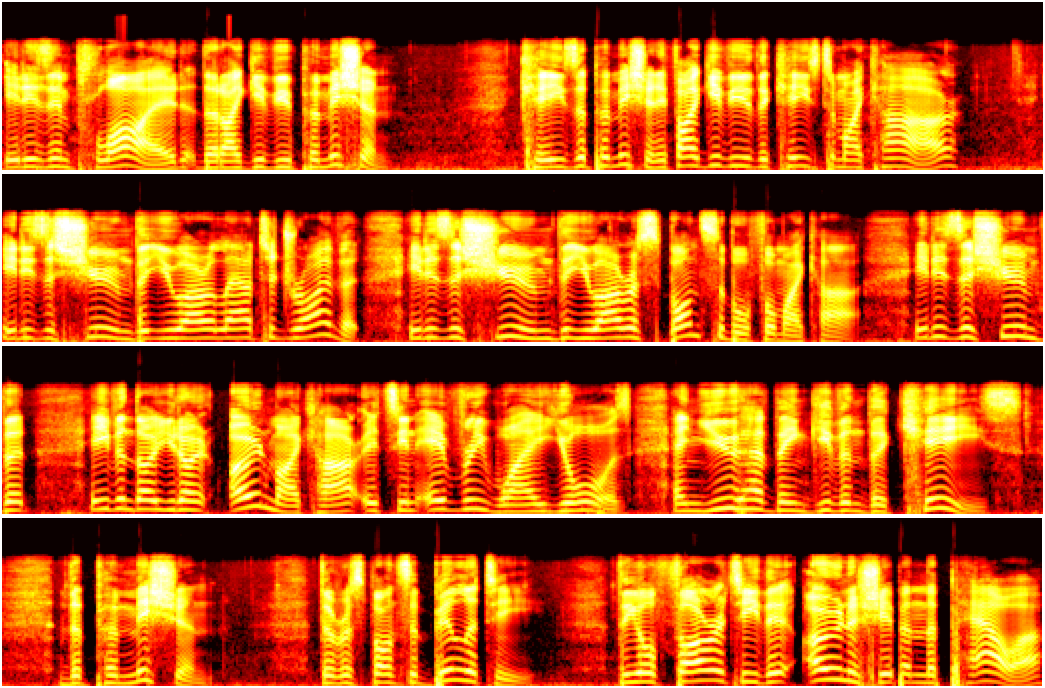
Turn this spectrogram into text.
it is implied that I give you permission. Keys are permission. If I give you the keys to my car, it is assumed that you are allowed to drive it. It is assumed that you are responsible for my car. It is assumed that even though you don't own my car, it's in every way yours. And you have been given the keys, the permission, the responsibility, the authority, the ownership, and the power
